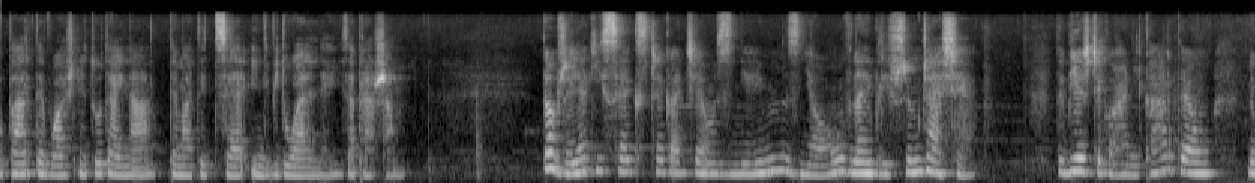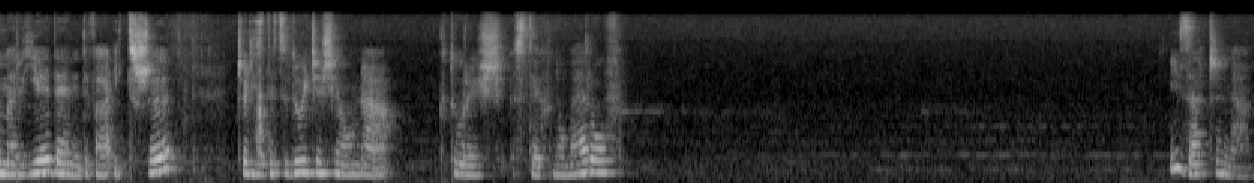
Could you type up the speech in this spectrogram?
oparte właśnie tutaj na tematyce indywidualnej. Zapraszam. Dobrze, jaki seks czeka Cię z nim, z nią w najbliższym czasie? Wybierzcie, kochani, kartę numer 1, 2 i 3, czyli zdecydujcie się na któryś z tych numerów. I zaczynamy.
